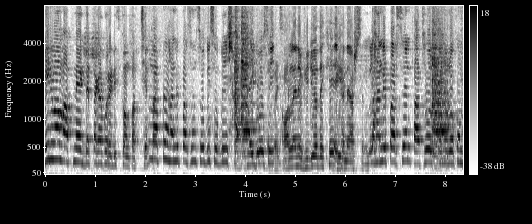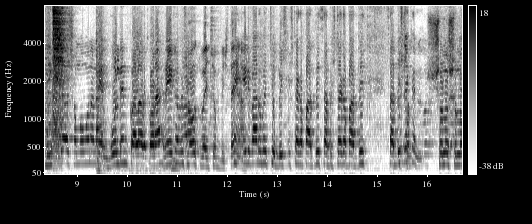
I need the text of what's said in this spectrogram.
মিনিমাম আপনি এক দেড় টাকা করে ডিসকাউন্ট পাচ্ছেন। এগুলো আপনি হান্ড্রেড পার্সেন্ট ছবি ছবি হাইগুলো সেই অনলাইনে ভিডিও দেখে এখানে আসছেন। এগুলো হান্ড্রেড পার্সেন্ট পাথর কোনো রকম ভেঙে যাওয়ার সম্ভাবনা নাই। গোল্ডেন কালার করা। রেট হবে সাউথ বাই চব্বিশ তাই না? এটি বারো বাই চব্বিশ বিশ টাকা পার পিস ছাব্বিশ টাকা পার পিস ছাব্বিশ টাকা ষোলো ষোলো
